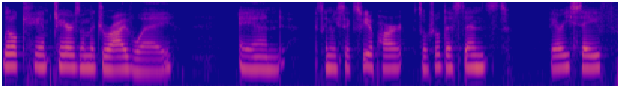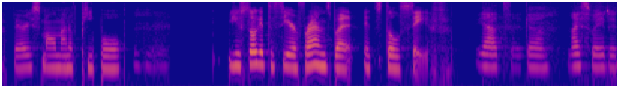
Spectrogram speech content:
little camp chairs in the driveway. And it's going to be six feet apart, social distanced, very safe, very small amount of people. You still get to see your friends, but it's still safe. yeah, it's like a nice way to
